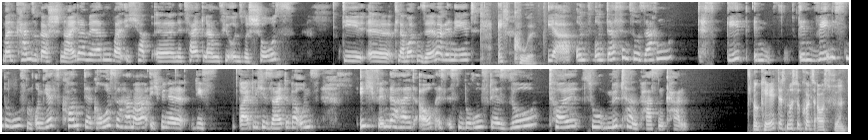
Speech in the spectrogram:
man kann sogar Schneider werden, weil ich habe äh, eine Zeit lang für unsere Shows die äh, Klamotten selber genäht. echt cool. Ja, und, und das sind so Sachen, das geht in den wenigsten Berufen. Und jetzt kommt der große Hammer. Ich bin ja die weibliche Seite bei uns. Ich finde halt auch, es ist ein Beruf, der so toll zu Müttern passen kann. Okay, das musst du kurz ausführen.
